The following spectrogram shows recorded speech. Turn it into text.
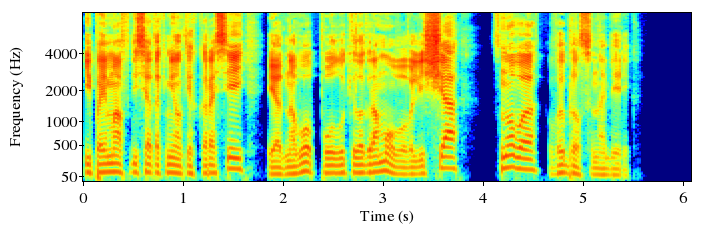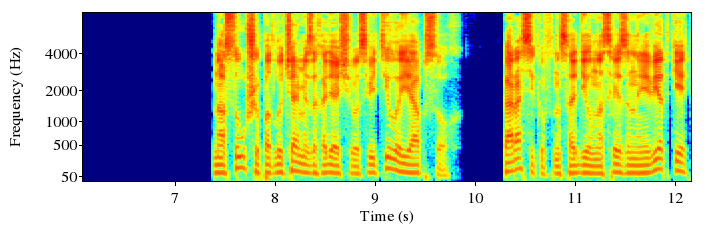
И, поймав десяток мелких карасей и одного полукилограммового леща, снова выбрался на берег. На суше под лучами заходящего светила я обсох. Карасиков насадил на срезанные ветки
